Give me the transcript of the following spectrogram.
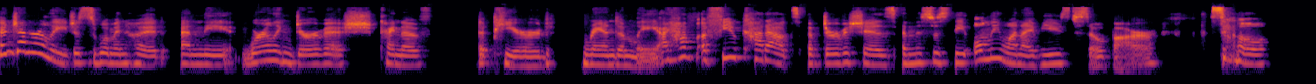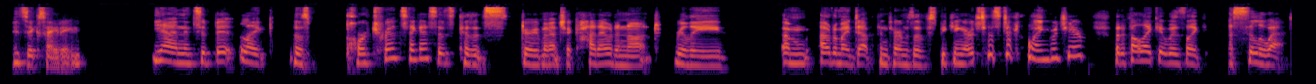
and generally just womanhood and the whirling dervish kind of appeared randomly. I have a few cutouts of dervishes, and this is the only one I've used so far. So it's exciting. Yeah, and it's a bit like those portraits, I guess, it's because it's very much a cutout and not really. I'm out of my depth in terms of speaking artistic language here, but it felt like it was like a silhouette,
